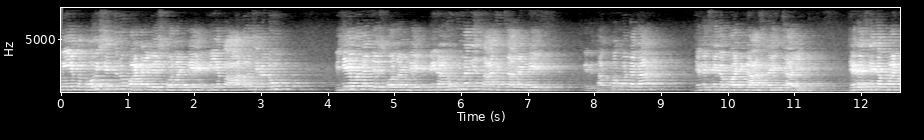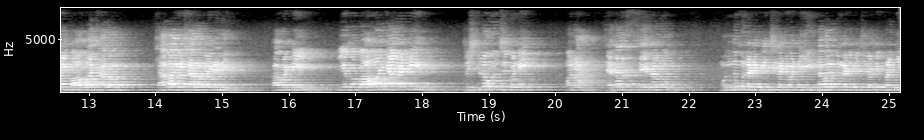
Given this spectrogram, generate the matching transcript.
మీ యొక్క భవిష్యత్తును పాటలు వేసుకోవాలంటే మీ యొక్క ఆలోచనను విజయవంతం చేసుకోవాలంటే మీరు అనుకున్నది సాధించాలంటే మీరు తప్పకుండా జనసేన పార్టీని ఆశ్రయించాలి. జనసేన పార్టీ భావాజాలం చాలా విశాలమైనది. కాబట్టి ఈ యొక్క భావాజాలాన్ని దృష్టిలో ఉంచుకొని మన జనసేనను ముందుకు నడిపించినటువంటి ఇంతవరకు నడిపించినటువంటి ప్రతి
